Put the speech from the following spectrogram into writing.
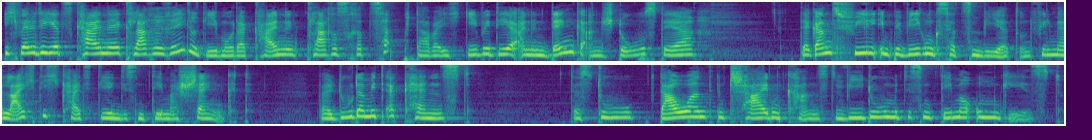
ich werde dir jetzt keine klare Regel geben oder kein klares Rezept, aber ich gebe dir einen Denkanstoß, der, der ganz viel in Bewegung setzen wird und viel mehr Leichtigkeit dir in diesem Thema schenkt, weil du damit erkennst, dass du dauernd entscheiden kannst, wie du mit diesem Thema umgehst.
